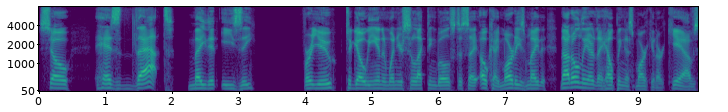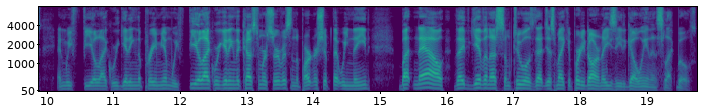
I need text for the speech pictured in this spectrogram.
So has that made it easy for you to go in and when you're selecting bulls to say, okay, Marty's made it. Not only are they helping us market our calves and we feel like we're getting the premium, we feel like we're getting the customer service and the partnership that we need, but now they've given us some tools that just make it pretty darn easy to go in and select bulls.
